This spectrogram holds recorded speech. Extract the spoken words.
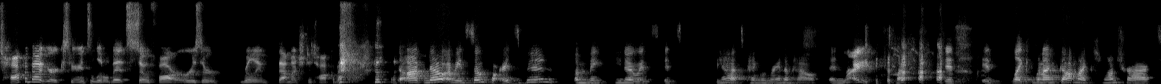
talk about your experience a little bit so far, or is there really that much to talk about? uh, no, I mean, so far it's been amazing. You know, it's it's yeah, it's Penguin Random House, and right, it's it's like when I got my contract,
